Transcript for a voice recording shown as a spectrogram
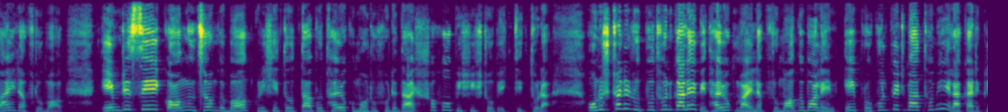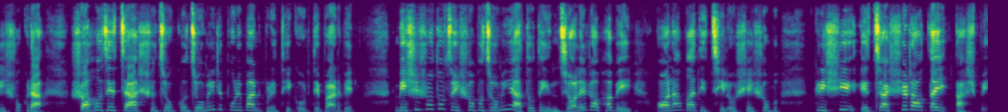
মাইরা ফ্রুমক এমডিসি কংজং মগ কৃষি তত্ত্বাবধায়ক মনোহর দাস সহ বিশিষ্ট ব্যক্তিত্বরা। অনুষ্ঠানের উদ্বোধনকালে বিধায়ক মাইলা ফ্রুমগ বলেন এই প্রকল্পের মাধ্যমে এলাকার কৃষকরা সহজে চাষযোগ্য জমির পরিমাণ বৃদ্ধি করতে পারবেন। বিশেষত যেসব জমি এতদিন জলের অভাবে অনাবাদি ছিল, সেসব কৃষি চাষের আওতায় আসবে।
